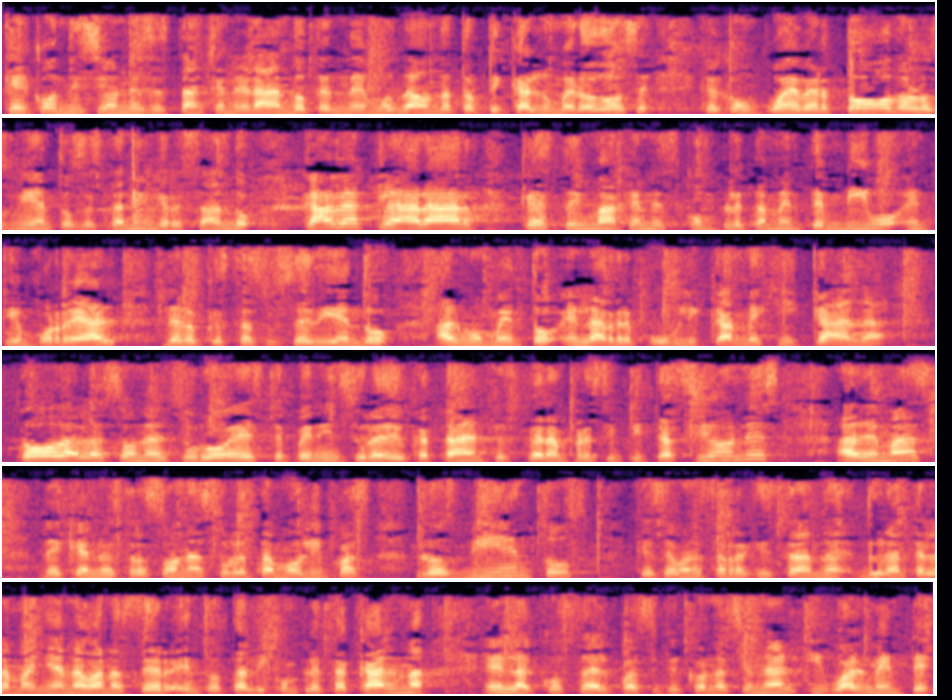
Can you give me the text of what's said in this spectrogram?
qué condiciones están generando. Tenemos la onda tropical número 12, que como puede ver todos los vientos están ingresando. Cabe aclarar que esta imagen es completamente en vivo, en tiempo real, de lo que está sucediendo al momento en la República Mexicana. Toda la zona del suroeste, península de Yucatán, se esperan precipitaciones, además de que en nuestra zona sur de Tamaulipas los vientos que se van a estar registrando durante la mañana van a ser en total y completa calma. En la costa del Pacífico Nacional, igualmente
